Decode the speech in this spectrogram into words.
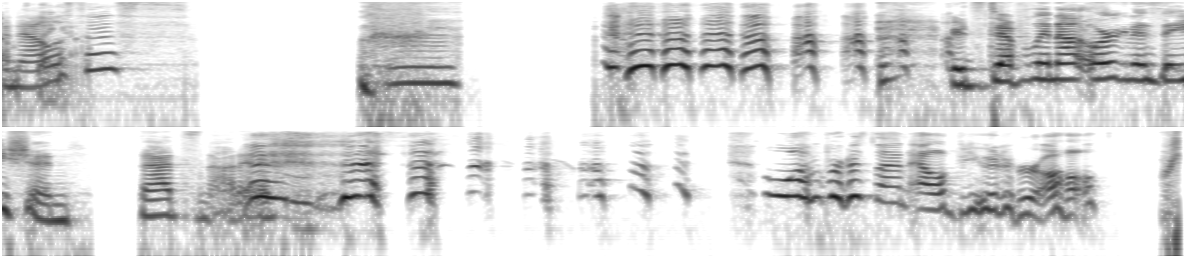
Analysis? Mm. It's definitely not organization. That's not it. One percent albuterol.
